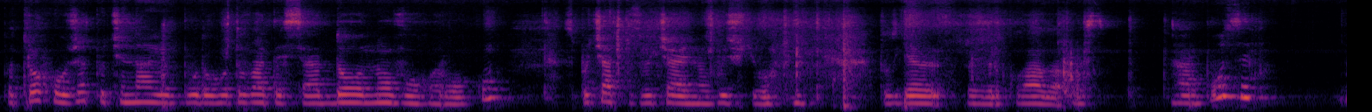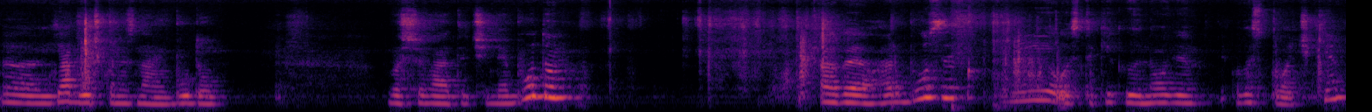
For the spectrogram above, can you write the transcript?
Потроху вже починаю буду готуватися до Нового року. Спочатку, звичайно, вишью. Тут я роздрукувала ось гарбузик. Е, Яблучко не знаю, буду вишивати чи не буду. Гарбузик і ось такі клинові листочки.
